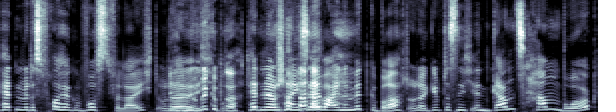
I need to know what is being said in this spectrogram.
Hätten wir das vorher gewusst vielleicht? Oder wir ich, mitgebracht. hätten wir wahrscheinlich selber eine mitgebracht? Oder gibt es nicht in ganz Hamburg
